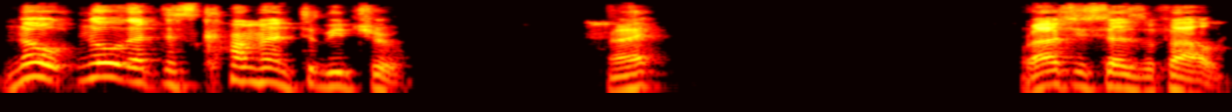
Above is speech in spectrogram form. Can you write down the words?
know know that this comment to be true, right? Rashi says the following.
